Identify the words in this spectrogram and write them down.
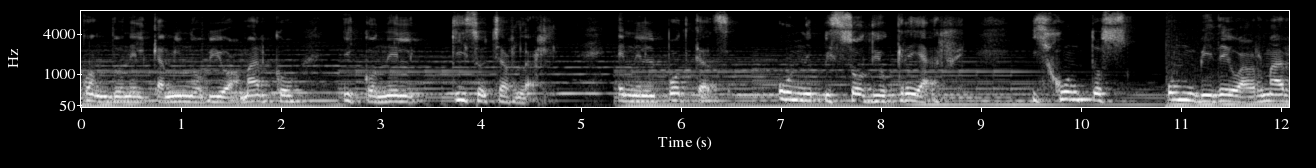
Cuando en el camino vio a Marco y con él quiso charlar. En el podcast un episodio crear y juntos un video armar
